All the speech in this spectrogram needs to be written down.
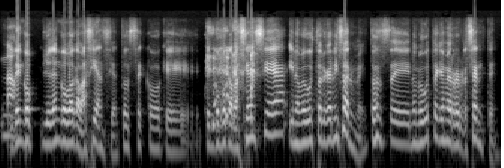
no. yo, tengo, yo tengo poca paciencia, entonces como que tengo poca paciencia y no me gusta organizarme. Entonces no me gusta que me representen.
